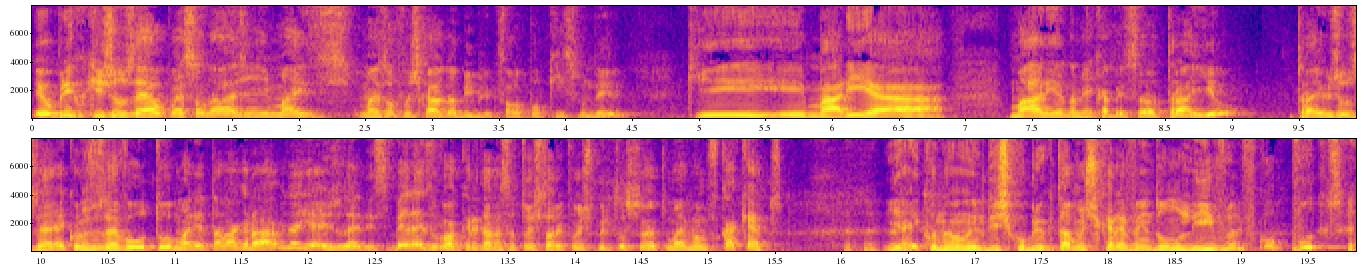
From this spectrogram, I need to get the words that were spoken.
eu brinco que José é o personagem mais, mais ofuscado da Bíblia, que fala pouquíssimo dele. Que Maria, Maria, na minha cabeça, ela traiu. Traiu José. E quando José voltou, Maria estava grávida. E aí José disse: beleza, eu vou acreditar nessa tua história que foi o Espírito Santo, mas vamos ficar quieto. E aí, quando ele descobriu que estavam escrevendo um livro, ele ficou puto.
